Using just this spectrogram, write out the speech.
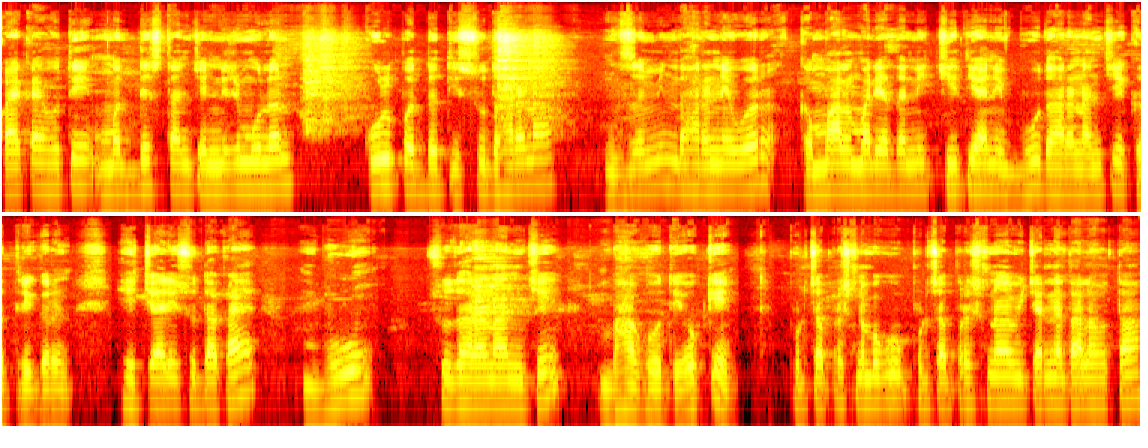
काय काय होते? मध्यस्थांचे निर्मूलन कुळ पद्धती सुधारणा जमीन धारणेवर कमाल मर्यादा निश्चिती आणि भूधारणांचे एकत्रीकरण. हे चारीसुद्धा काय? भू सुधारणांचे भाग होते. ओके. पुढचा प्रश्न बघू. पुढचा प्रश्न विचारण्यात आला होता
